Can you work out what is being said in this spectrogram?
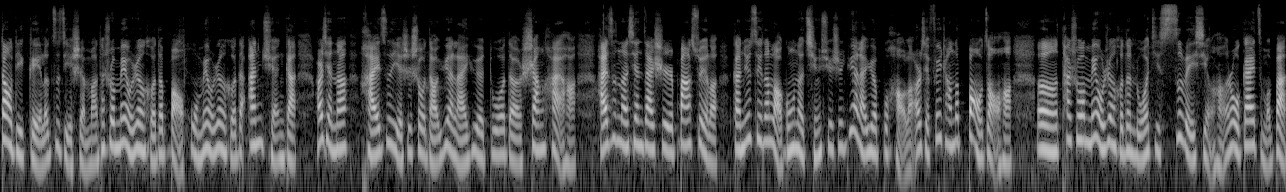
到底给了自己什么？他说没有任何的保护，没有任何的安全感，而且呢，孩子也是受到越来越多的伤害哈。孩子呢现在是八岁了，感觉自己的老公呢情绪是越来越不好了，而且非常的暴躁哈。嗯，他说没有任何的逻辑思维性哈。他说我该怎么办？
